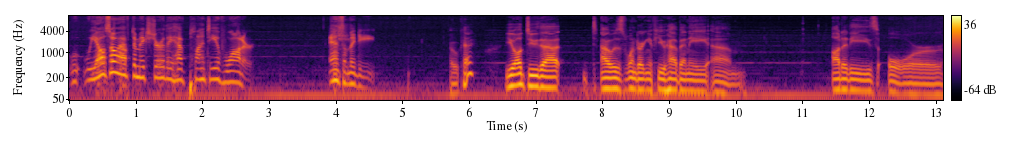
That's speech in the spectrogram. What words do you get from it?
w- we also have to make sure they have plenty of water and something to eat. Okay. You all do that. I was wondering if you have any um, oddities or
